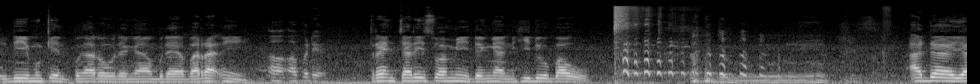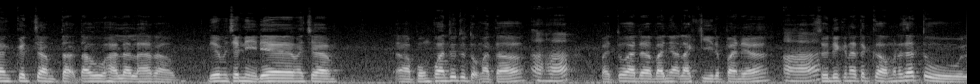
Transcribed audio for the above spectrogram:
Ini mungkin pengaruh dengan budaya barat ni. uh, apa dia? Trend cari suami dengan hidu bau. Ada yang kecam tak tahu halal haram. Dia macam ni, dia macam uh, perempuan tu tutup mata. Aha. Lepas tu ada banyak laki depan dia. Aha. So dia kena teka mana satu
